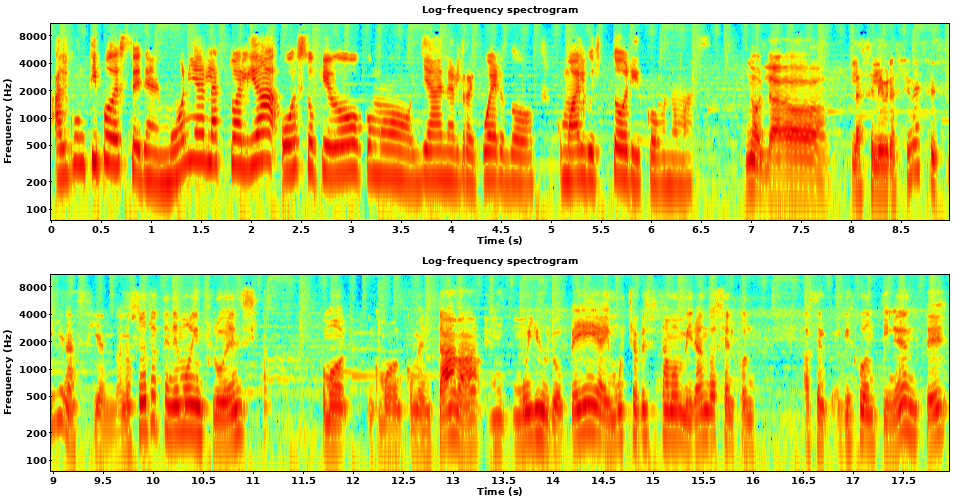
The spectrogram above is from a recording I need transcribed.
algún tipo de ceremonia en la actualidad o eso quedó como ya en el recuerdo, como algo histórico nomás? No, las celebraciones se siguen haciendo. Nosotros tenemos influencia, como, como comentaba, muy europea y muchas veces estamos mirando hacia el, hacia el viejo continente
